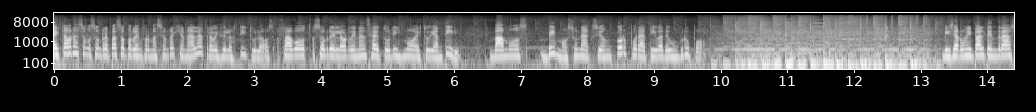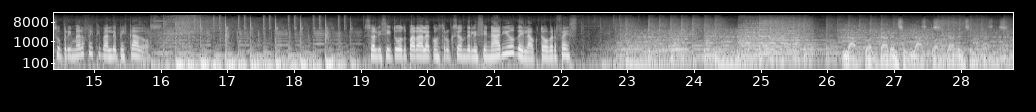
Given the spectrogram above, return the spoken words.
A esta hora hacemos un repaso por la información regional a través de los títulos. Favot sobre la ordenanza de turismo estudiantil. Vamos, vemos una acción corporativa de un grupo. Villa Rumipal tendrá su primer festival de pescados. Solicitud para la construcción del escenario de la Oktoberfest. La actualidad en síntesis. La actualidad en síntesis.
